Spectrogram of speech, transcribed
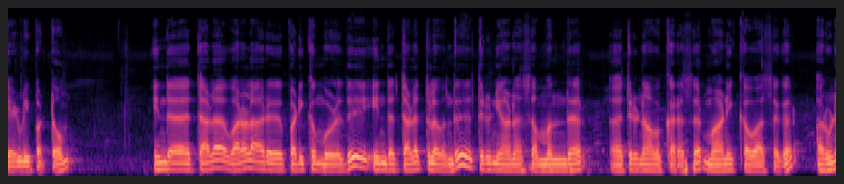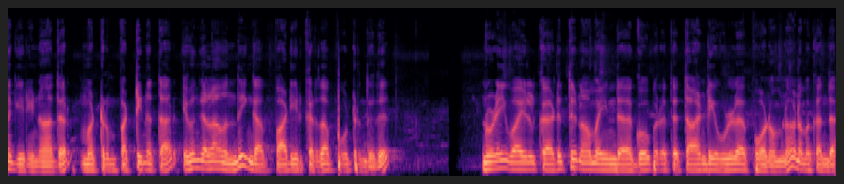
கேள்விப்பட்டோம். இந்த தல வரலாறு படிக்கும் பொழுது இந்த தளத்தில் வந்து திருஞான சம்பந்தர் திருநாவுக்கரசர் மாணிக்கவாசகர் அருணகிரிநாதர் மற்றும் பட்டினத்தார் இவங்கெல்லாம் வந்து இங்கே பாடியிருக்கிறதா போட்டிருந்தது. நுழைவாயிலுக்கு அடுத்து நாம் இந்த கோபுரத்தை தாண்டி உள்ளே போனோம்னா நமக்கு அந்த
